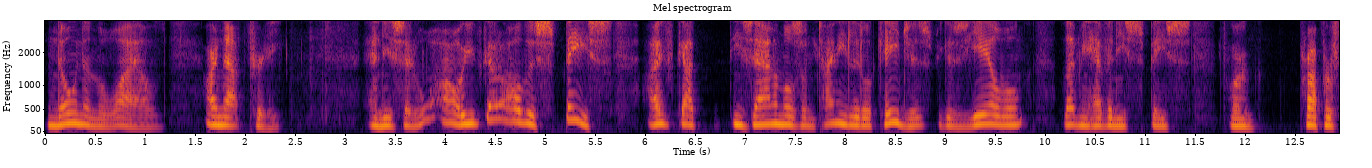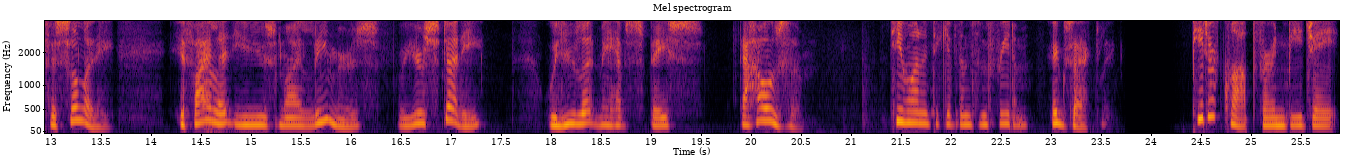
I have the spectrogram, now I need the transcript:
known in the wild are not pretty. And he said, Wow, you've got all this space. I've got these animals in tiny little cages because Yale won't let me have any space for proper facility. If I let you use my lemurs for your study, will you let me have space to house them? He wanted to give them some freedom. Exactly. Peter Klopfer and BJ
